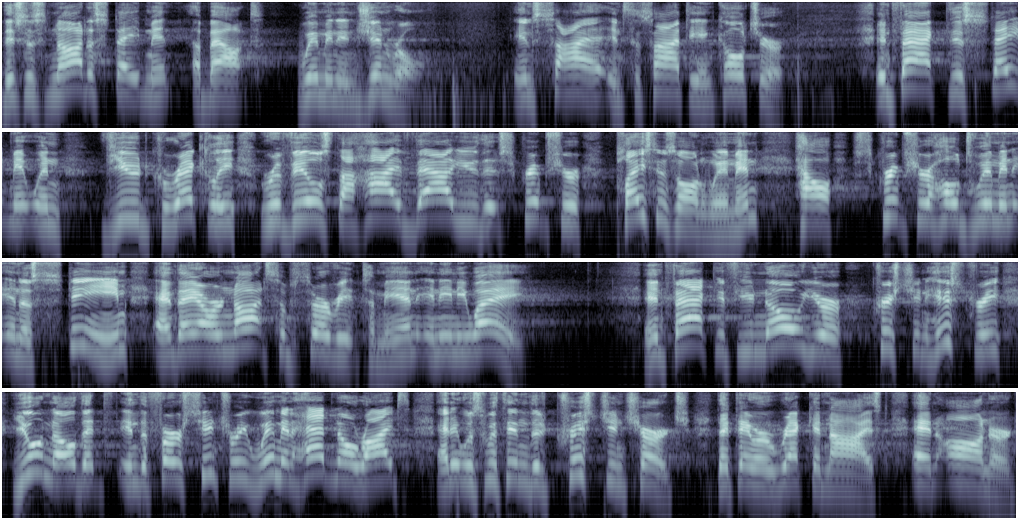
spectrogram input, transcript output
This is not a statement about women in general, in society and culture. In fact, this statement, when viewed correctly, reveals the high value that Scripture places on women, how Scripture holds women in esteem, and they are not subservient to men in any way. In fact, if you know your Christian history, you'll know that in the first century, women had no rights, and it was within the Christian church that they were recognized and honored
